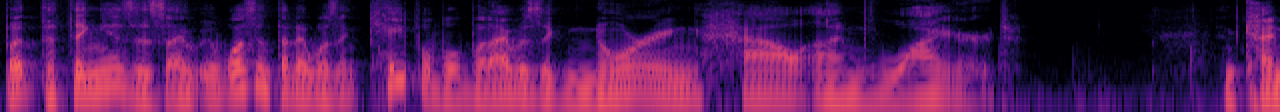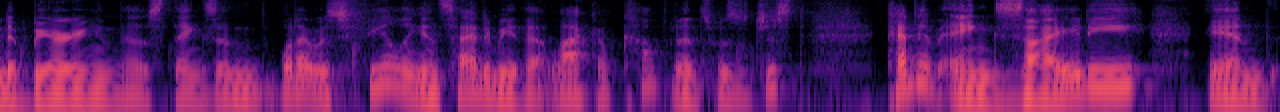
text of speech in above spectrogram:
But the thing is, is I, it wasn't that I wasn't capable, but I was ignoring how I'm wired and kind of burying those things. And what I was feeling inside of me, that lack of confidence, was just kind of anxiety and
